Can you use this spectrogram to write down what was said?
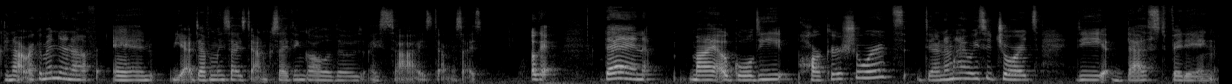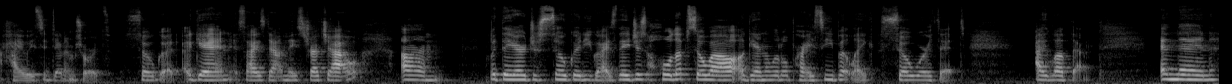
Could not recommend enough. And yeah, definitely size down because I think all of those I size down a size. Okay, then my Goldie Parker shorts, denim high waisted shorts, the best fitting high waisted denim shorts. So good. Again, size down, they stretch out. Um, but they are just so good, you guys. They just hold up so well. Again, a little pricey, but like so worth it. I love them. And then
